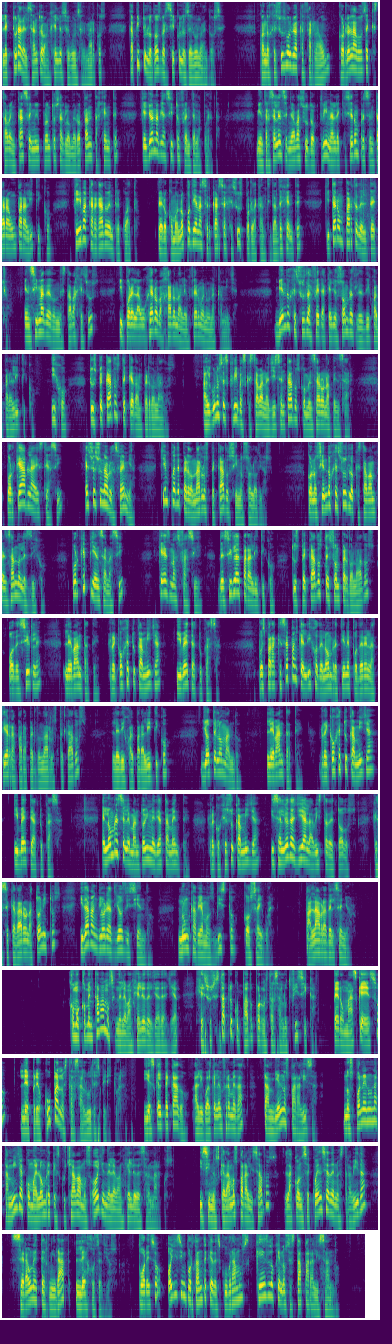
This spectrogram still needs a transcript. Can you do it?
Lectura del Santo Evangelio según San Marcos, capítulo 2, versículos del 1 al 12. Cuando Jesús volvió a Cafarnaúm, corrió la voz de que estaba en casa y muy pronto se aglomeró tanta gente que John había sitio frente a la puerta. Mientras él enseñaba su doctrina, le quisieron presentar a un paralítico que iba cargado entre cuatro. Pero como no podían acercarse a Jesús por la cantidad de gente, quitaron parte del techo, encima de donde estaba Jesús, y por el agujero bajaron al enfermo en una camilla. Viendo Jesús la fe de aquellos hombres, les dijo al paralítico, Hijo, tus pecados te quedan perdonados. Algunos escribas que estaban allí sentados comenzaron a pensar, ¿por qué habla éste así? Eso es una blasfemia. ¿Quién puede perdonar los pecados sino solo Dios? Conociendo Jesús lo que estaban pensando, les dijo, ¿por qué piensan así? ¿Qué es más fácil, decirle al paralítico, tus pecados te son perdonados? o decirle, levántate, recoge tu camilla y vete a tu casa? Pues para que sepan que el Hijo del Hombre tiene poder en la tierra para perdonar los pecados, le dijo al paralítico, yo te lo mando, levántate, recoge tu camilla y vete a tu casa. El hombre se levantó inmediatamente, recogió su camilla y salió de allí a la vista de todos, que se quedaron atónitos y daban gloria a Dios diciendo, nunca habíamos visto cosa igual. Palabra del Señor. Como comentábamos en el Evangelio del día de ayer, Jesús está preocupado por nuestra salud física, pero más que eso, le preocupa nuestra salud espiritual. Y es que el pecado, al igual que la enfermedad, también nos paraliza. Nos pone en una camilla como el hombre que escuchábamos hoy en el Evangelio de San Marcos. Y si nos quedamos paralizados, la consecuencia de nuestra vida será una eternidad lejos de Dios. Por eso, hoy es importante que descubramos qué es lo que nos está paralizando.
